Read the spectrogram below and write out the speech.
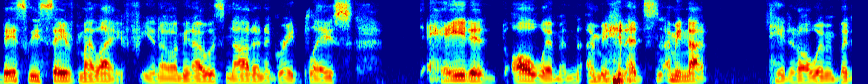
basically saved my life. You know, I mean, I was not in a great place, hated all women. I mean, it's, I mean, not hated all women, but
